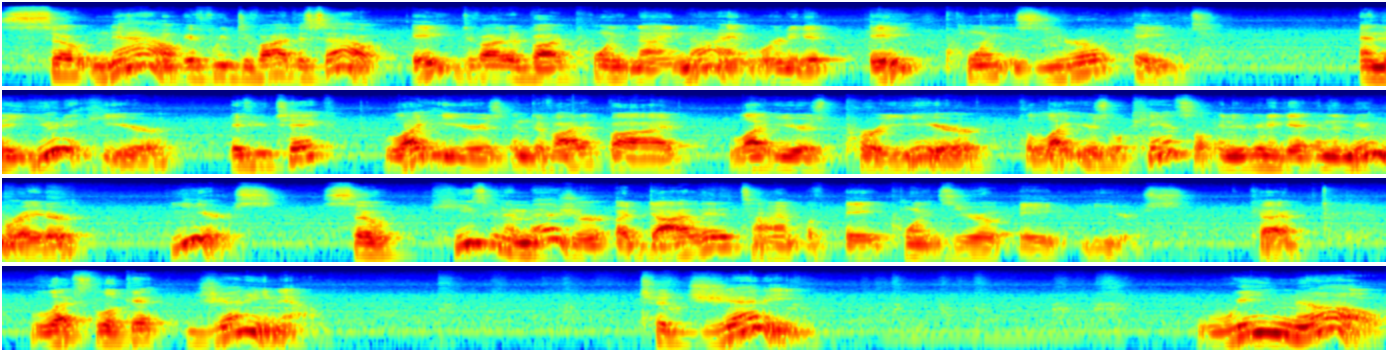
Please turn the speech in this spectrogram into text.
So now, if we divide this out, 8 divided by 0.99, we're going to get 8.08. And the unit here, if you take light years and divide it by light years per year, the light years will cancel, and you're going to get in the numerator years. So he's going to measure a dilated time of 8.08 years. Okay? Let's look at Jenny now. To Jenny, we know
